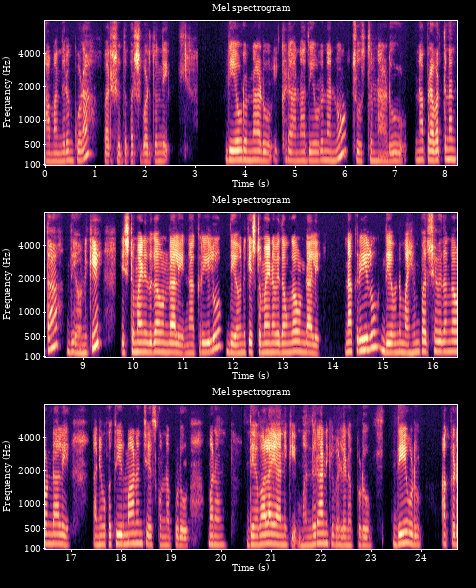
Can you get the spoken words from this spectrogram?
ఆ మందిరం కూడా పరిశుద్ధపరచబడుతుంది. దేవుడున్నాడు. ఇక్కడ నా దేవుడు నన్ను చూస్తున్నాడు. నా ప్రవర్తనంతా దేవునికి ఇష్టమైనదిగా ఉండాలి. నా క్రియలు దేవునికి ఇష్టమైన విధంగా ఉండాలి. నా క్రియలు దేవుని మహింపరిచే విధంగా ఉండాలి అని ఒక తీర్మానం చేసుకున్నప్పుడు మనం దేవాలయానికి మందిరానికి వెళ్ళినప్పుడు దేవుడు అక్కడ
